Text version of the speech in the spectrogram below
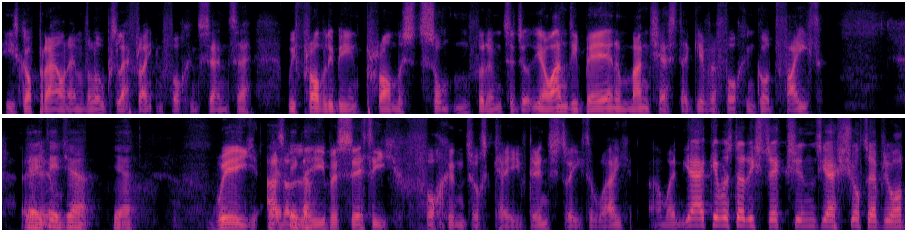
he's got brown envelopes left, right, and fucking centre. We've probably been promised something for him to do. You know, Andy Burnham and Manchester give a fucking good fight. Yeah, he Um, did. Yeah, yeah. We, Yeah, as a up. Labour city, fucking just caved in straight away and went, "Yeah, give us the restrictions. Yeah, shut everyone."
